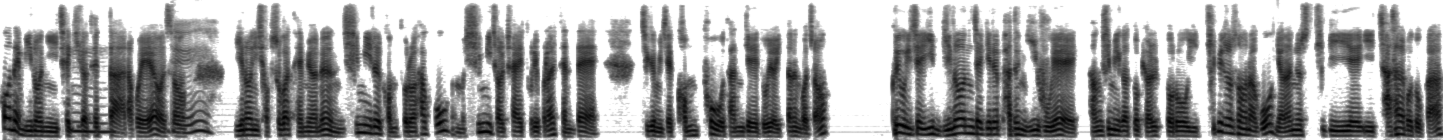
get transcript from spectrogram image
건의 민원이 제기가 음. 됐다라고 해요. 그래서 네. 민원이 접수가 되면은 심의를 검토를 하고 뭐 심의 절차에 돌입을 할 텐데 지금 이제 검토 단계에 놓여 있다는 거죠. 그리고 이제 이 민원 제기를 받은 이후에 방심위가 또 별도로 이 TV조선하고 연합뉴스TV의 이 자살 보도가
